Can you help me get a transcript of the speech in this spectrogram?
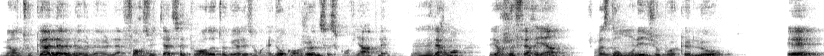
Mais en tout cas, la force vitale, c'est le pouvoir d'auto-guérison. Et donc en jeûne, c'est ce qu'on vient appeler, clairement. C'est-à-dire, je fais rien, je reste dans mon lit, je bois que de l'eau, et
